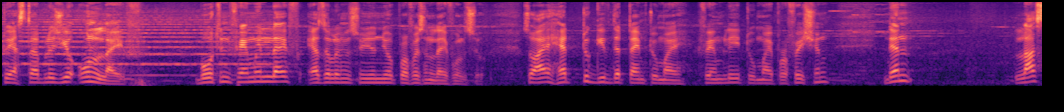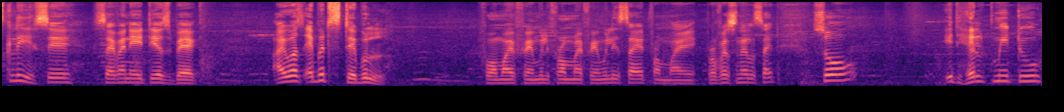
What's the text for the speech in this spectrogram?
to establish your own life, both in family life as well as in your professional life also. So I had to give that time to my family, to my profession. Then, lastly, say seven, eight years back, I was a bit stable for my family, from my family side, from my professional side. So it helped me to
